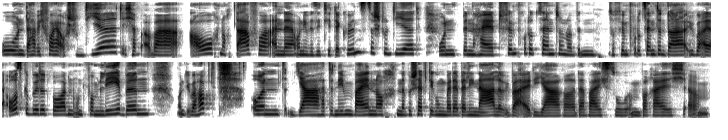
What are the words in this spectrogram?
und da habe ich vorher auch studiert. Ich habe aber auch noch davor an der Universität der Künste studiert und bin halt Filmproduzentin oder bin zur Filmproduzentin da überall ausgebildet worden und vom Leben und überhaupt. Und ja, hatte nebenbei noch eine Beschäftigung bei der Berlinale über all die Jahre. Da war ich so im Bereich ähm,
